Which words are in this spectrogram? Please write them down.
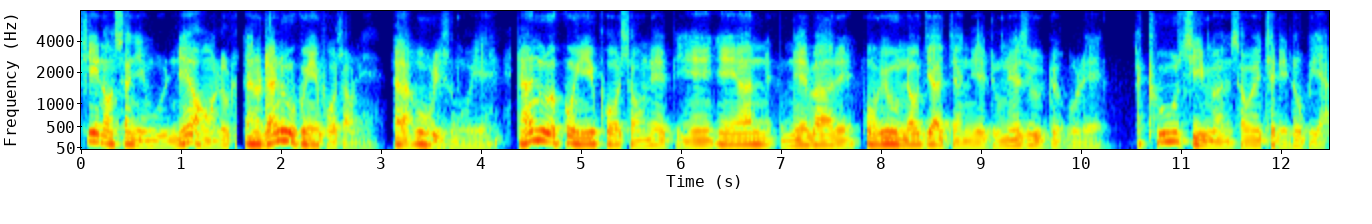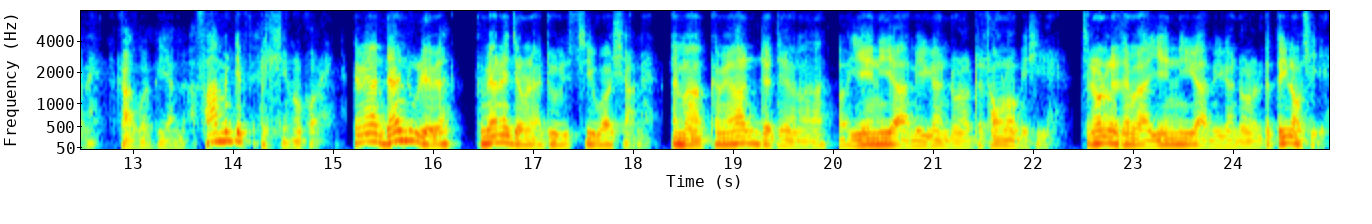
ရှေ့နောက်ဆန့်ကျင်မှုတွေနည်းအောင်လုပ်တာအဲ့တော့ဒန်းတူအခွင့်အရေးဖော်ဆောင်တယ်အဲ့ဒါဥပဒေစိုးမိုးရေးဒန်းတူအခွင့်အရေးဖော်ဆောင်တဲ့အပြင်အင်အားနေပါတဲ့ပုံပြူနောက်ကျကြံတဲ့လူနည်းစုအတွက်ကိုလည်းအထူးစီမံဆောင်ရွက်ချက်တွေလုပ်ပေးရမယ်အကာအကွယ်ပေးရမယ် affirmative action လို့ခေါ်တယ်ခင်ဗျာဒန်းတူတယ်ဗျာ ခင်ဗျားနဲ့ကျွန်တော်နဲ့အတူစီးပွားရှာမယ်အဲ့မှာခင်ဗျားလက်ထဲမှာအရင်းနှီးကအမေရိကန်ဒေါ်လာ1000လောက်ပဲရှိတယ်ကျွန်တော်လက်ထဲမှာအရင်းနှီးကအမေရိကန်ဒေါ်လာ3သိန်းလောက်ရှိတယ်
